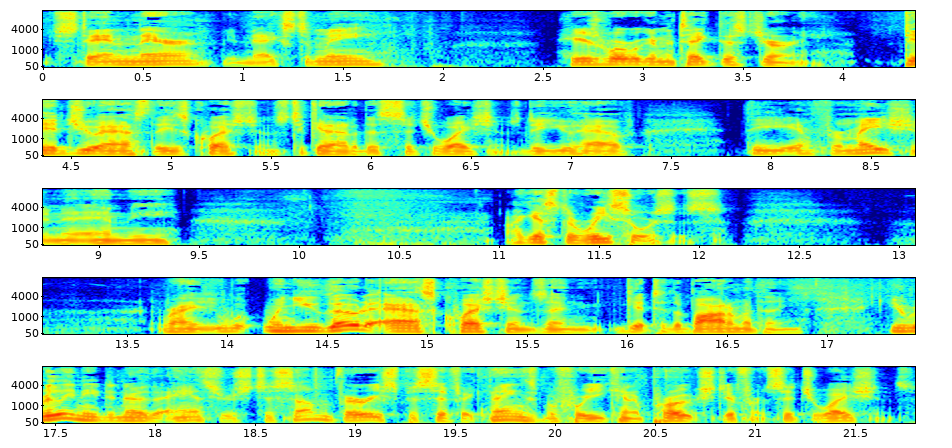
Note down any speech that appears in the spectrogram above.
You're standing there, you're next to me. Here's where we're going to take this journey. Did you ask these questions to get out of this situation? Do you have the information and the I guess the resources. Right? When you go to ask questions and get to the bottom of things, you really need to know the answers to some very specific things before you can approach different situations.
